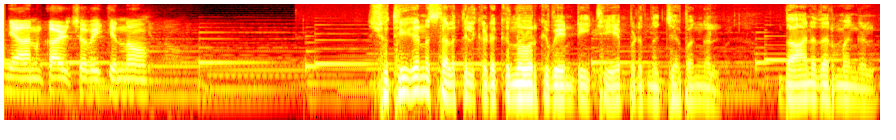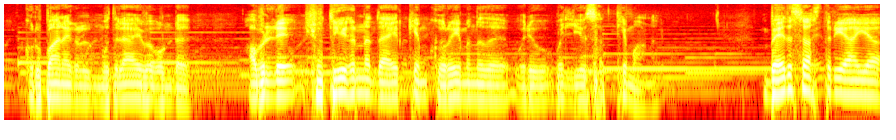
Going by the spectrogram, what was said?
ഞാൻ കാഴ്ചവെക്കുന്നു ശുദ്ധീകരണ സ്ഥലത്തിൽ കിടക്കുന്നവർക്ക് വേണ്ടി ചെയ്യപ്പെടുന്ന ജപങ്ങൾ ദാനധർമ്മങ്ങൾ കുർബാനകൾ മുതലായവ കൊണ്ട് അവരുടെ ശുദ്ധീകരണ ദൈർഘ്യം കുറയുമെന്നത് ഒരു വലിയ സത്യമാണ്. വേദശാസ്ത്രിയായ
